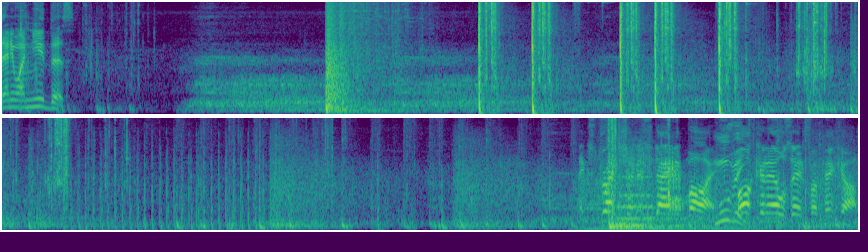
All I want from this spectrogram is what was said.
Does anyone need this? Extraction is standing by. Moving. Mark an LZ for pickup.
